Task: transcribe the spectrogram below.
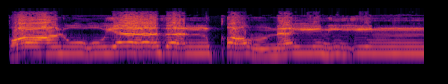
قالوا يا ذا القرنين إن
